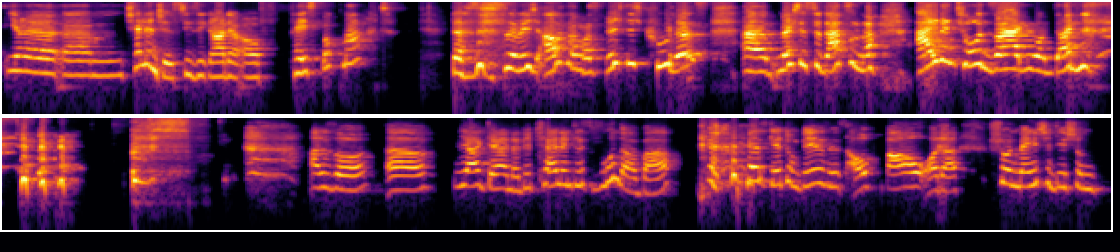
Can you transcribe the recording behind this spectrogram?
ihre ähm, Challenges, die sie gerade auf Facebook macht. Das ist nämlich auch noch was richtig Cooles. Äh, möchtest du dazu noch einen Ton sagen und dann? also, äh, ja, gerne. Die Challenge ist wunderbar. es geht um Businessaufbau oder schon Menschen, die schon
